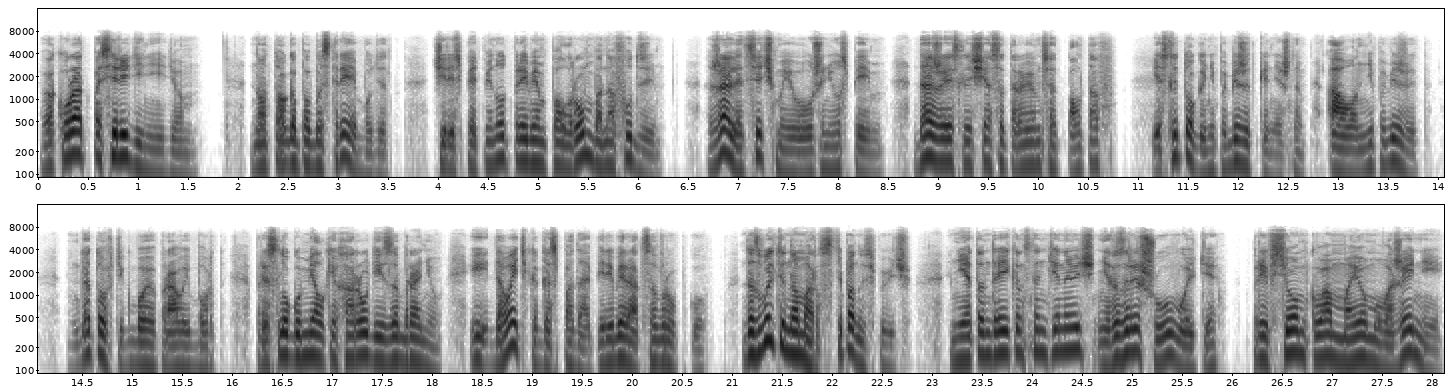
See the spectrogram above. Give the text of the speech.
В аккурат посередине идем. Но тога побыстрее будет. Через пять минут примем полрумба на Фудзи. Жаль, отсечь мы его уже не успеем. Даже если сейчас оторвемся от Полтав. Если Тога не побежит, конечно. А он не побежит. Готовьте к бою правый борт. Прислугу мелких орудий за броню. И давайте-ка, господа, перебираться в рубку. Дозвольте на Марс, Степан Осипович. Нет, Андрей Константинович, не разрешу, увольте. При всем к вам моем уважении,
